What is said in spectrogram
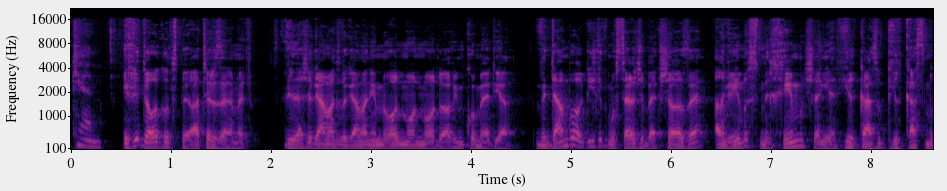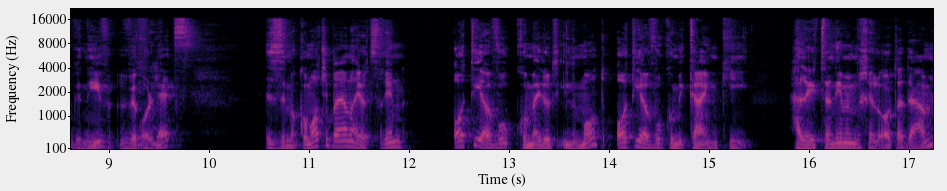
כן. יש לי תיאוריות קונספירציה לזה האמת. אני יודע שגם את וגם אני מאוד מאוד מאוד אוהבים קומדיה, ודמבו הרגיש לי כמו סרט שבהקשר הזה, הרגעים השמחים שהקרקס הוא קרקס מגניב ועולץ, זה מקומות שבהם היוצרים או תיאהבו קומדיות אילמות, או תיאהבו קומיקאים, כי הליצנים הם חלאות אדם,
